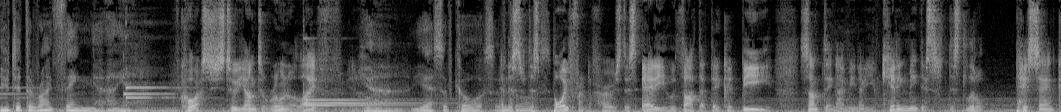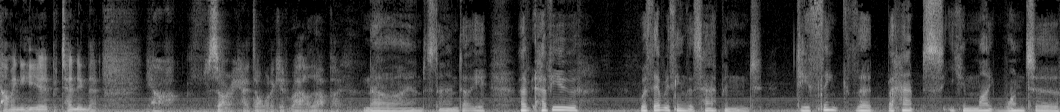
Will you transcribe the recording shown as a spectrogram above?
you did the right thing. I, Of course, she's too young to ruin her life. Know? yeah, yes, of course. Of and this course. this boyfriend of hers, this Eddie, who thought that they could be something. I mean, are you kidding me? This this little pissant coming here pretending that, you know. Sorry, I don't want to get riled up. No, I understand. You, have, have you, with everything that's happened, do you think that perhaps you might want to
